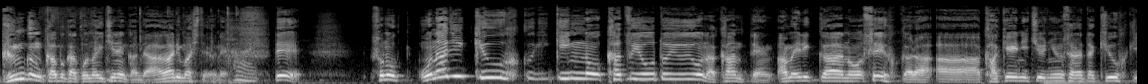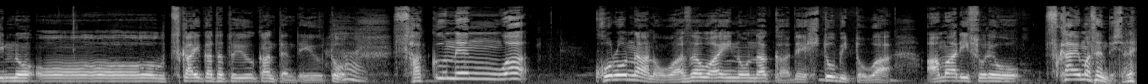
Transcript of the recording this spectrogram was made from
ぐんぐん株価この1年間で上がりましたよね。はい、で、その同じ給付金の活用というような観点、アメリカの政府からあ家計に注入された給付金の使い方という観点でいうと、はい、昨年はコロナの災いの中で人々はあまりそれを使えませんでしたね。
